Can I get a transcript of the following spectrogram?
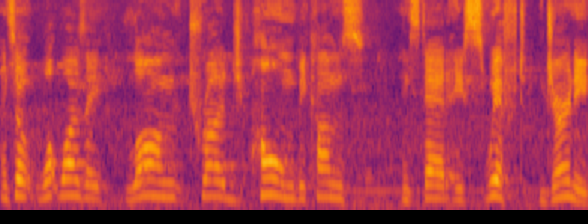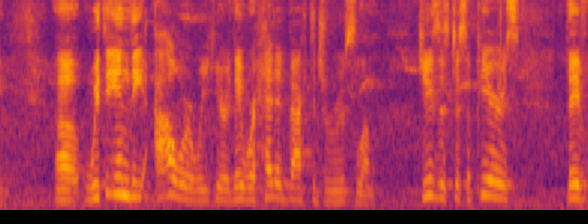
And so, what was a long trudge home becomes instead a swift journey. Uh, within the hour, we hear they were headed back to Jerusalem. Jesus disappears. They've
